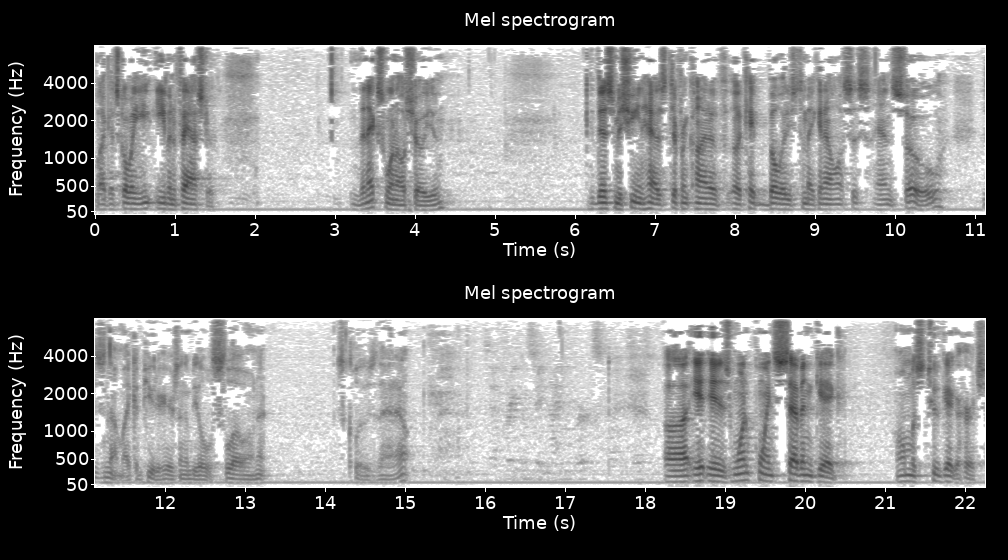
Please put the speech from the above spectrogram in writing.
like it's going e- even faster. The next one I'll show you, this machine has different kind of uh, capabilities to make analysis, and so this is not my computer here, so I'm going to be a little slow on it. Let's close that out. Uh, it is 1.7 gig, almost 2 gigahertz.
